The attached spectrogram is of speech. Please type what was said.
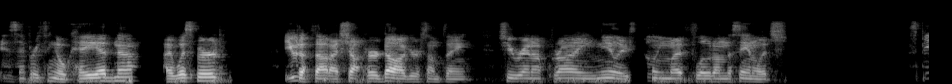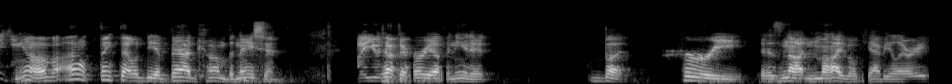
Is everything okay, Edna? I whispered. You'd have thought I shot her dog or something. She ran off crying, nearly spilling my float on the sandwich. Speaking of, I don't think that would be a bad combination. But you'd have to hurry up and eat it. But hurry is not in my vocabulary.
